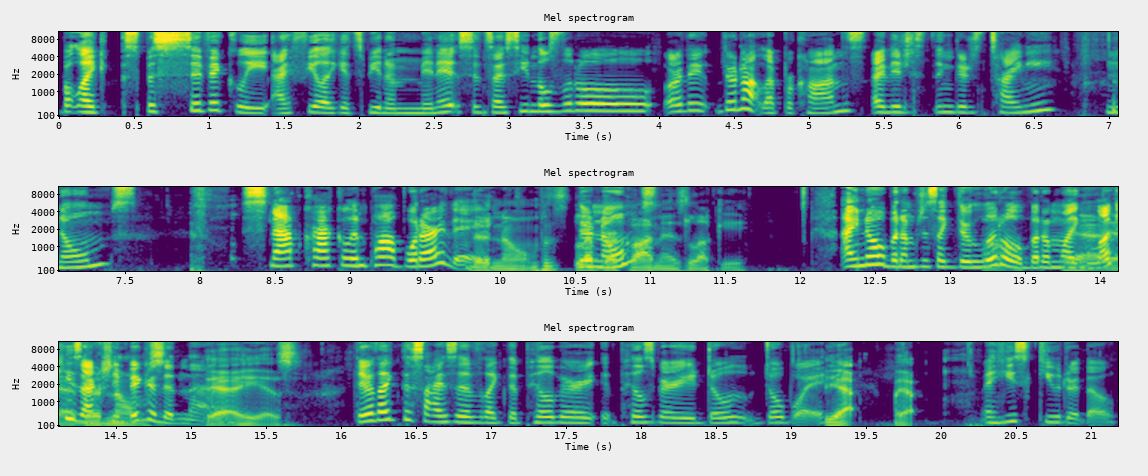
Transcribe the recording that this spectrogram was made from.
But like specifically, I feel like it's been a minute since I've seen those little. Are they? They're not leprechauns. I just think they're just tiny gnomes. Snap, crackle, and pop. What are they? They're gnomes. They're gnomes? Is lucky. I know, but I'm just like they're little. Oh. but I'm like Oh, Yeah, Lucky's yeah, actually bigger than that. Yeah, he is. They're like the size of like the Pillsbury Pillsbury dough, doughboy, Yeah, yeah. and he's cuter though.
